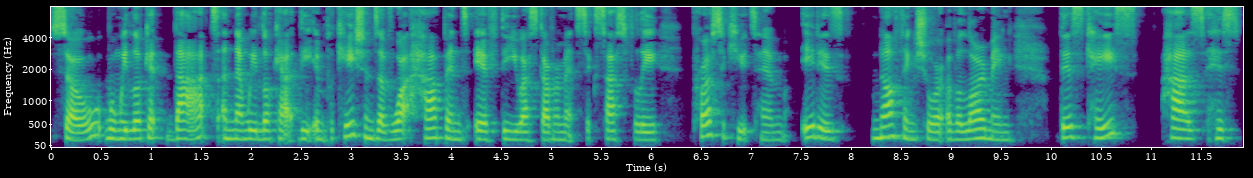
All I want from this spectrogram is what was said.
So, when we look at that, and then we look at the implications of what happens if the US government successfully prosecutes him, it is nothing short of alarming. This case has his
